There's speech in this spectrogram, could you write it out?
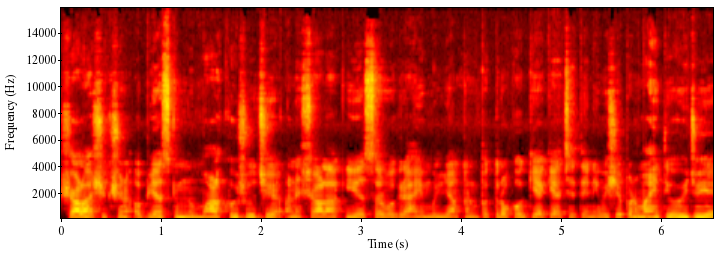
શાળા શિક્ષણ અભ્યાસક્રમનું માળખું શું છે અને શાળાકીય સર્વગ્રાહી મૂલ્યાંકન પત્રકો ક્યાં ક્યાં છે તેની વિશે પણ માહિતી હોવી જોઈએ.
